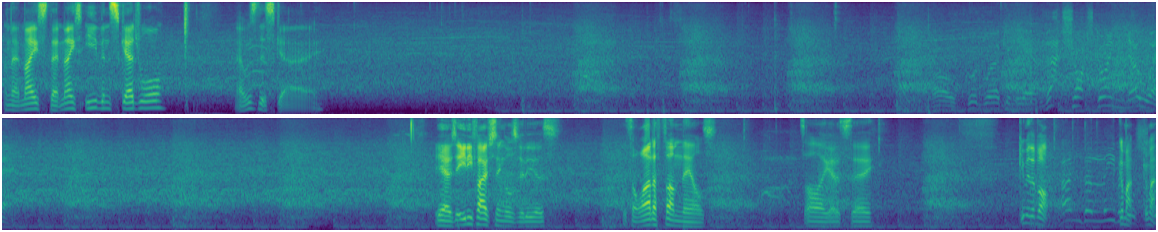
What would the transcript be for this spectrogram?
on that nice that nice even schedule, that was this guy. Oh, good work in the air. That shot's going nowhere. Yeah, it was 85 singles videos. It's a lot of thumbnails. That's all I gotta say. Give me the ball. Come on, come on.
